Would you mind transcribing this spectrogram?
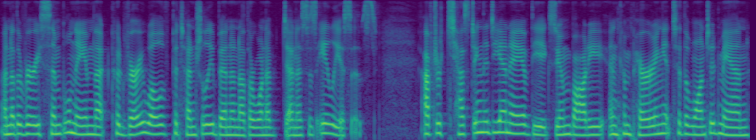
another very simple name that could very well have potentially been another one of Dennis's aliases. After testing the DNA of the exhumed body and comparing it to the wanted man,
